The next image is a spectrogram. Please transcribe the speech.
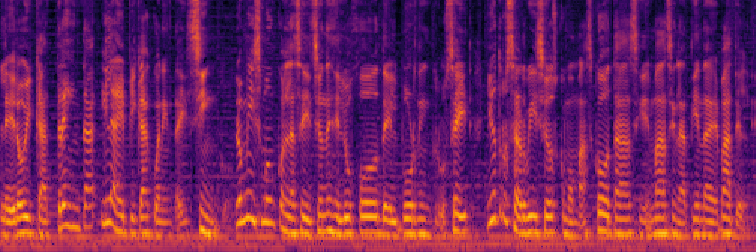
la heroica 30 y la épica 45. Lo mismo con las ediciones de lujo del Burning Crusade y otros servicios como mascotas y demás en la tienda de Battle.net.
